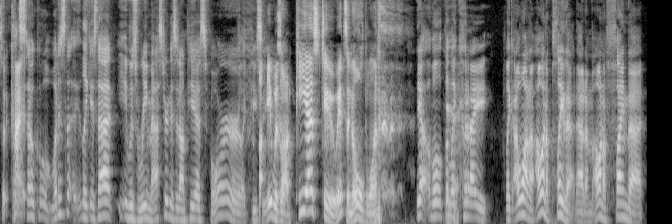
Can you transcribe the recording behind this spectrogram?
so it kind That's so cool. What is that? Like, is that it was remastered? Is it on PS4 or like PC? Uh, it was on ps2 it's an old one yeah, well, but like, could I? Like, I wanna, I wanna play that, Adam. I wanna find that,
